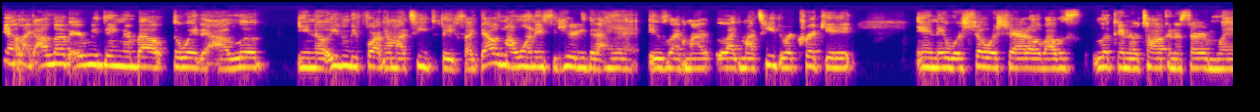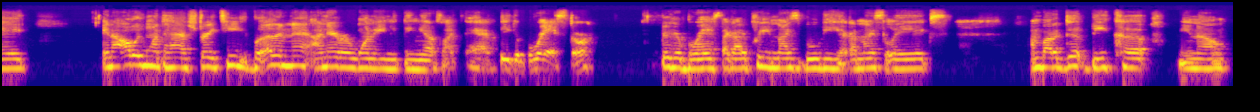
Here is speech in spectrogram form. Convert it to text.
Yeah, like I love everything about the way that I look. You know, even before I got my teeth fixed, like that was my one insecurity that I had. It was like my like my teeth were crooked and they would show a shadow if I was looking or talking a certain way and I always wanted to have straight teeth. But other than that, I never wanted anything else like to have bigger breasts or bigger breasts. I got a pretty nice booty. I got nice legs. I'm about a good B cup, you know.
